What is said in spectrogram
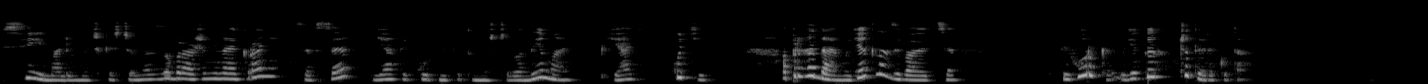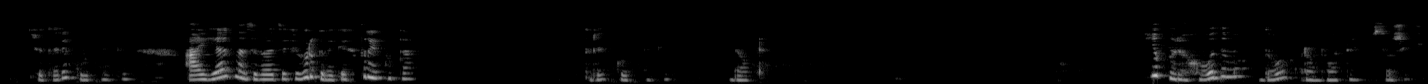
всі малюночки, що в нас зображені на екрані, це все п'ятикутники, тому що вони мають п'ять кутів. А пригадаємо, як називаються фігурки, у яких чотири кута? Чотирикутники. А як називаються фігурки, в яких три кута? Трикутники. Добре. І переходимо до роботи в зошиті.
